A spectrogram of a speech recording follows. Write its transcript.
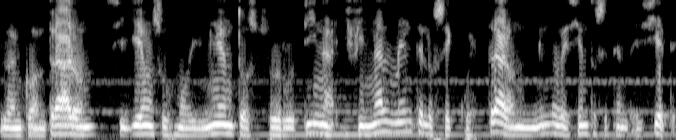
Lo encontraron, siguieron sus movimientos, su rutina y finalmente lo secuestraron en 1977.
